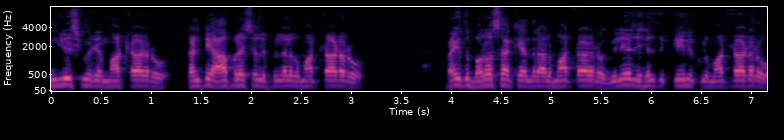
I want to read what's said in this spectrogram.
ఇంగ్లీష్ మీడియం మాట్లాడరు. కంటి ఆపరేషన్లు పిల్లలకు మాట్లాడరు. రైతు భరోసా కేంద్రాలు మాట్లాడరు. విలేజ్ హెల్త్ క్లినిక్లు మాట్లాడరు.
